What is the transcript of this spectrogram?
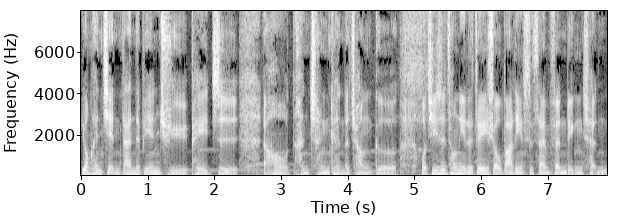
用很简单的编曲配置，然后很诚恳的唱歌。我其实从你的这一首八点十三分凌晨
